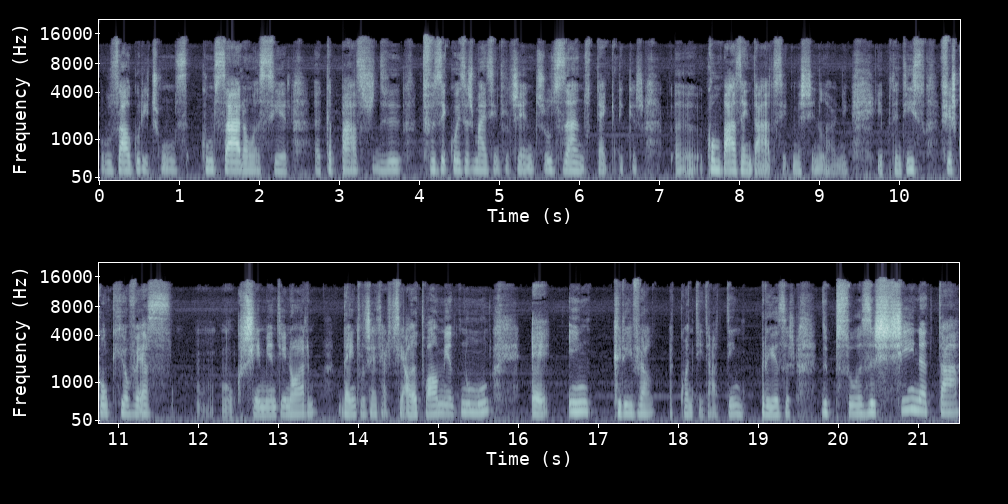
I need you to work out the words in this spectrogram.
os algoritmos começaram a ser uh, capazes de, de, fazer coisas mais inteligentes usando técnicas uh, com base em dados e de machine learning. E, portanto, isso fez com que houvesse um crescimento enorme da inteligência artificial. Atualmente, no mundo, é incrível a quantidade de empresas, de pessoas. A China está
